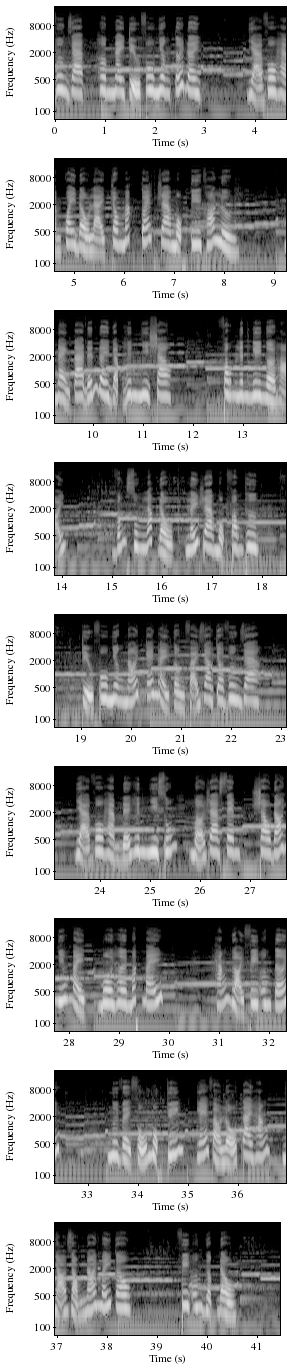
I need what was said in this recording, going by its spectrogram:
Vương gia, hôm nay triệu phu nhân tới đây. Dạ vô hàm quay đầu lại trong mắt toát ra một tia khó lường. Nàng ta đến đây gặp Hinh Nhi sao? Phong Linh nghi ngờ hỏi. Vấn Xuân lắc đầu, lấy ra một phong thư. Triệu phu nhân nói cái này cần phải giao cho vương gia. Dạ vô hàm để Hinh Nhi xuống, mở ra xem Sau đó nhíu mày, môi hơi mất máy. Hắn gọi Phi ưng tới. Ngươi về phủ một chuyến, ghé vào lỗ tai hắn, nhỏ giọng nói mấy câu. Phi ưng gật đầu.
